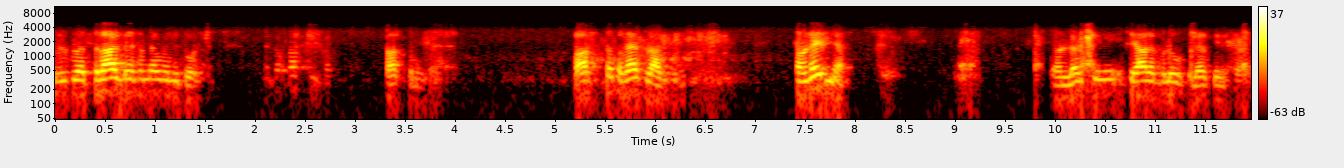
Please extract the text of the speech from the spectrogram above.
اس بعد طلاق دے سمجھ میں نہیں توڑ ساتھ نہیں پاس تو بغیر طلاق دی۔ سمجھے نہیں اور لڑکی خیال بلو لڑکی نہیں خیال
